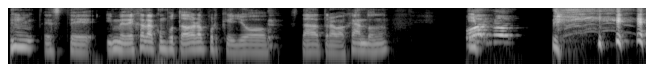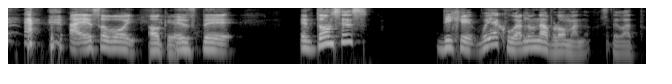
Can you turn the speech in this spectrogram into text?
Este, y me deja la computadora porque yo estaba trabajando, ¿no? ¡Porno! a eso voy. Ok. Este, entonces dije, voy a jugarle una broma, ¿no? Este vato.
